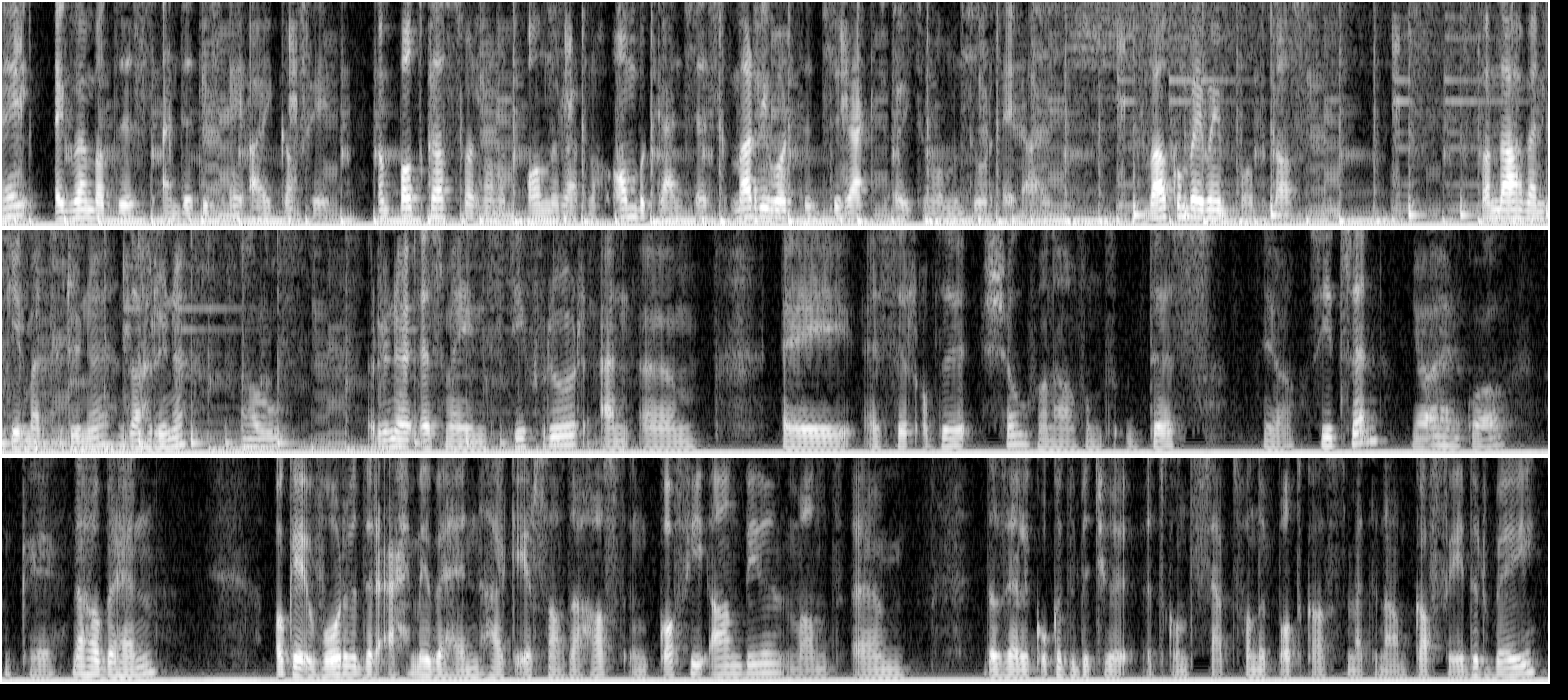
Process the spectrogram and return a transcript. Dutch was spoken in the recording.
Hey, ik ben Baptiste en dit is AI Café. Een podcast waarvan het onderwerp nog onbekend is, maar die wordt direct uitgevonden door AI. Welkom bij mijn podcast. Vandaag ben ik hier met Rune. Dag Rune. Hallo. Rune is mijn stiefbroer en ehm, hij is er op de show vanavond. Dus, ja, zie je het zin? Ja, eigenlijk wel. Oké, dan gaan we beginnen. Oké, voor we er echt mee beginnen, ga ik eerst nog de gast een koffie aanbieden. Want ehm, dat is eigenlijk ook het beetje het concept van de podcast met de naam Café erbij.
